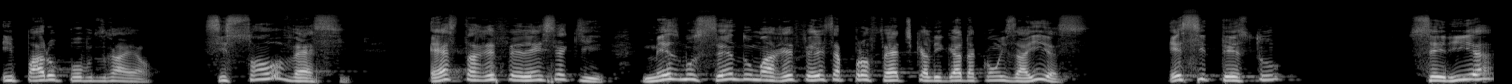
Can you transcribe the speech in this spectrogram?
e para o povo de Israel. Se só houvesse esta referência aqui, mesmo sendo uma referência profética ligada com Isaías, esse texto seria,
